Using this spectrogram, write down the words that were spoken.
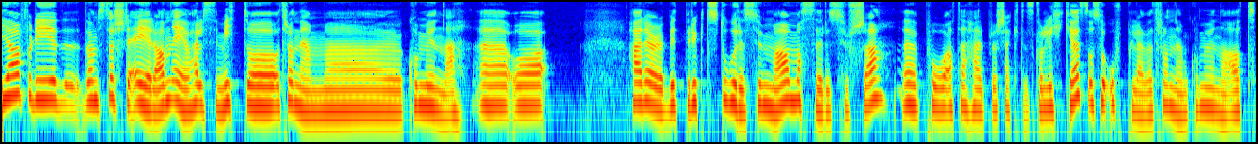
Ja, fordi de største eierne er jo Helse Midt og Trondheim uh, kommune. Og her er det blitt brukt store summer og masse ressurser eh, på at dette prosjektet skal lykkes. Og så opplever Trondheim kommune at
